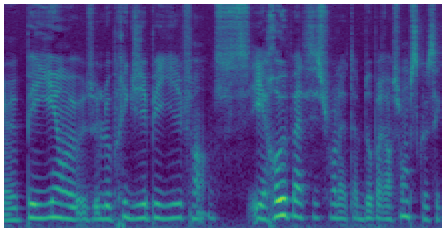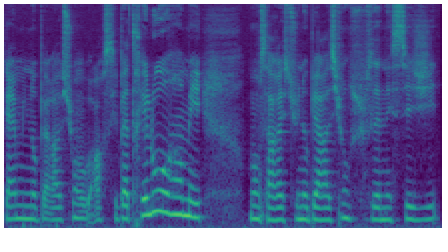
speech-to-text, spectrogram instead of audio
euh, payer euh, le prix que j'ai payé, enfin, et repasser sur la table d'opération parce que c'est quand même une opération. Alors c'est pas très lourd, hein, mais bon, ça reste une opération sous anesthésie,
